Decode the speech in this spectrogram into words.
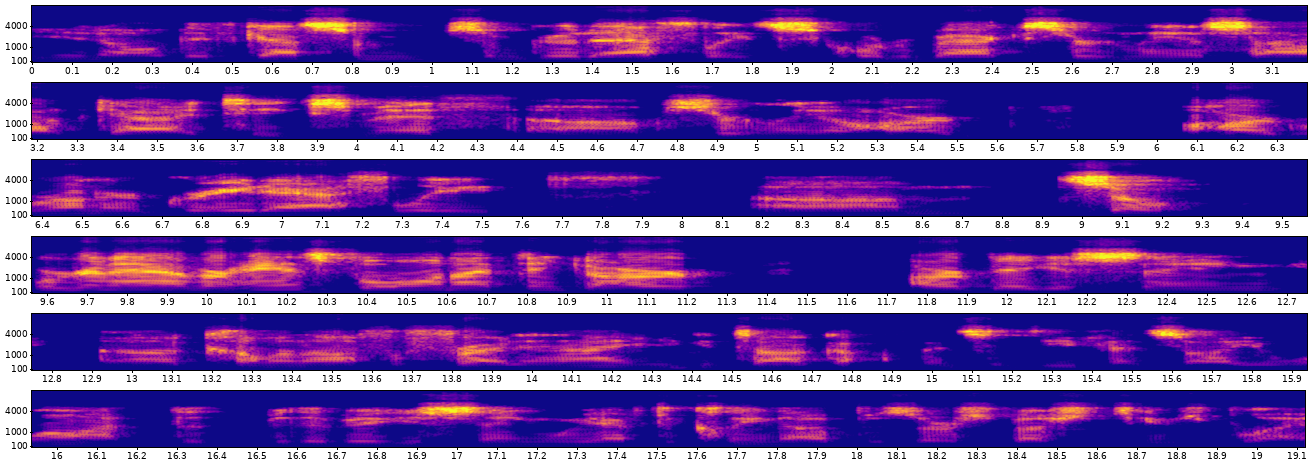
you know they've got some some good athletes. Quarterback certainly a solid guy. Teague Smith, um, certainly a hard a hard runner, great athlete. Um, so we're gonna have our hands full, and I think our our biggest thing uh, coming off of Friday night, you can talk offense and defense all you want. The, the biggest thing we have to clean up is our special teams play.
